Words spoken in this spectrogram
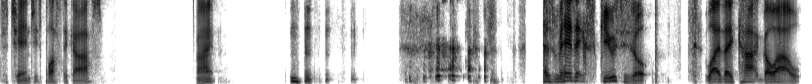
to change its plastic ass. Right? Has made excuses up why they can't go out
